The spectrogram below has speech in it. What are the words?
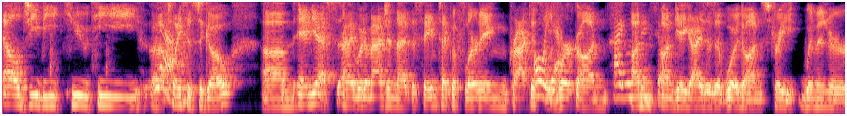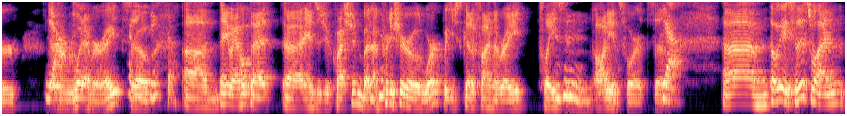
LGBTQT uh, Yeah. places to go. Um, and yes, I would imagine that the same type of flirting practice Oh, would yeah. work on would on, so. on gay guys as it would on straight women or, yeah. or whatever, right? So so. um, anyway, I hope that uh, answers your question, but I'm Mhm. pretty sure it would work. But you just got to find the right place Mhm. and audience for it. So Yeah. Um, okay, so this one,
